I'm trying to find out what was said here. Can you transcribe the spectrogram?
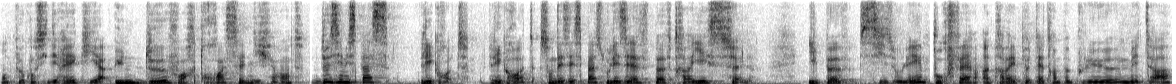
on peut considérer qu'il y a une, deux, voire trois scènes différentes. Deuxième espace, les grottes. Les grottes sont des espaces où les élèves peuvent travailler seuls ils peuvent s'isoler pour faire un travail peut-être un peu plus euh, méta,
